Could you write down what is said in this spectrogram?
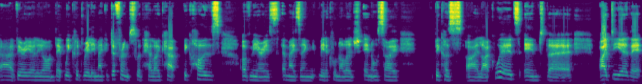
uh, very early on that we could really make a difference with Hello Cup because of Mary's amazing medical knowledge, and also because I like words and the idea that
